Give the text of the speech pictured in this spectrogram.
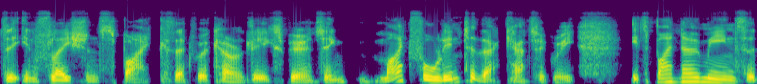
the inflation spike that we're currently experiencing might fall into that category. It's by no means a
